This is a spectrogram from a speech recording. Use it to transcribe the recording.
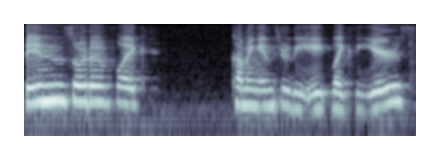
been sort of like coming in through the eight like the years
